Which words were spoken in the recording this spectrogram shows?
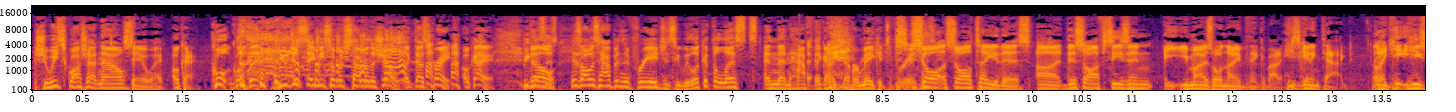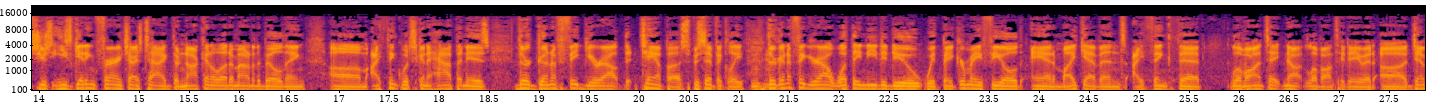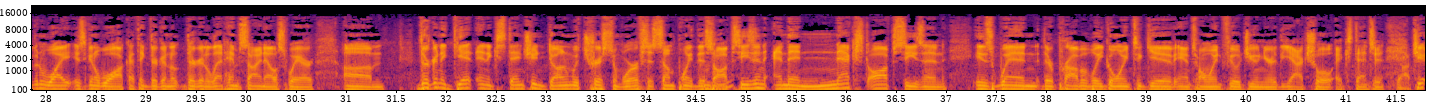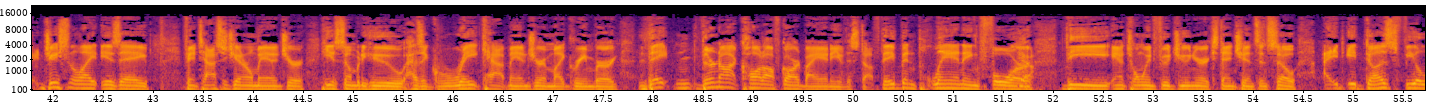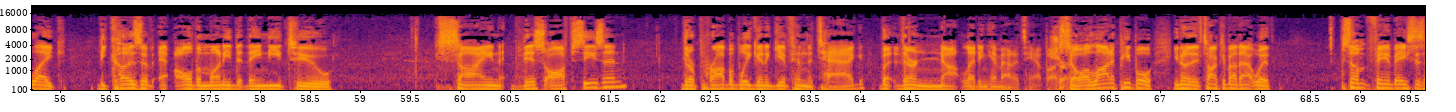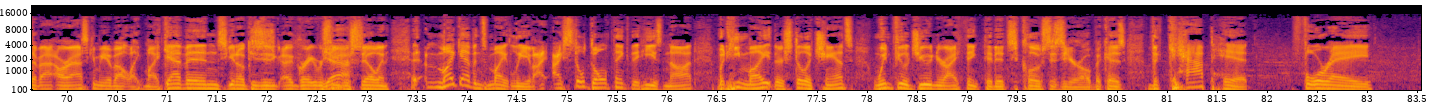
Should we squash that now? Mm-hmm. Stay away. Okay, cool. cool. you just saved me so much time on the show. Like that's great. Okay, because No. this, this always happens in free agency. We look at the lists, and then half the guys never make it to free agency. So, so I'll tell you this: uh, this offseason, you might as well not even think about it. He's getting tagged. Like he, he's just he's getting franchise tagged. They're not going to let him out of the building. Um, I think what's going to happen is they're going to figure out Tampa specifically. They're going to figure out what they need to do with Baker Mayfield and Mike Evans. I think that Lavonte, not Lavonte David, uh, Devin White is going to walk. I think they're going to they're going to let him sign elsewhere. Um, they're going to get an extension done with Tristan Wirfs at some point this mm-hmm. offseason, and then next offseason is when they're probably going to give Antoine Winfield Jr. the actual extension. J- Jason Licht is a fantastic general manager. He is somebody who has a great cap manager in Mike Greenberg. They they're not caught off guard by any of this stuff. They've been planning for Yeah. the Antoine Winfield Jr. extensions, and so it, it does feel like because of eh, all the money that they need to sign this offseason, they're probably going to give him the tag, but they're not letting him out of Tampa. So a lot of people, you know, they've talked about that with some fan bases have, are asking me about like Mike Evans, you know, because he's a great receiver Yeah. still. And uh, Mike Evans might leave. I, I still don't think that he's not, but he might. There's still a chance. Winfield Jr., I think that it's close to zero because the cap hit for a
